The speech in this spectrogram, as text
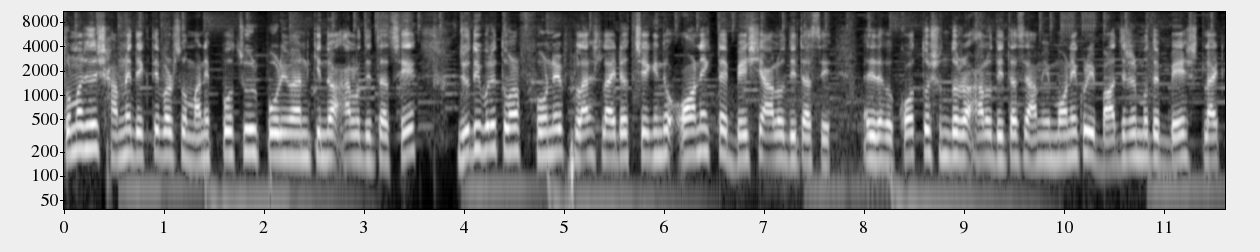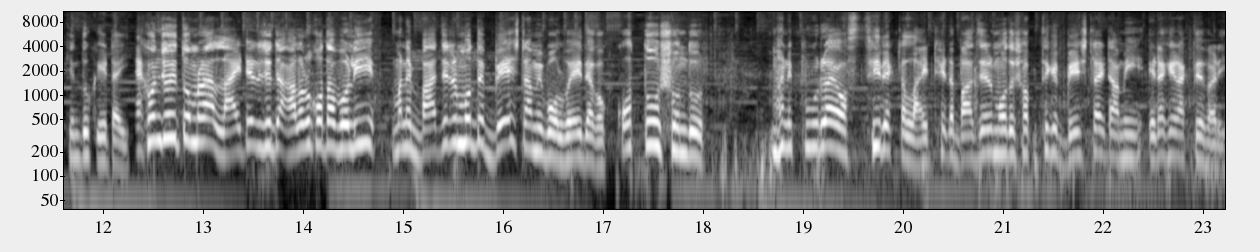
তোমরা যদি সামনে দেখতে পারছ মানে প্রচুর পরিমাণ কিন্তু আলো দিতেছে। যদি বলি তোমার ফোনের ফ্ল্যাশ লাইট হচ্ছে কিন্তু অনেকটা বেশি আলো দিতেছে। এই দেখো কত সুন্দর আলো দিতেছে। আমি মনে করি বাজারের মধ্যে বেস্ট লাইট কিন্তু এটাই। এখন যদি তোমরা লাইটের যদি আলোর কথা বলি মানে বাজারের মধ্যে বেস্ট আমি বলব এই দেখো কত সুন্দর। মানে পুরাই অস্থির একটা লাইট এটা বাজের মধ্যে সব থেকে বেস্ট লাইট আমি এটাকে রাখতে পারি।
